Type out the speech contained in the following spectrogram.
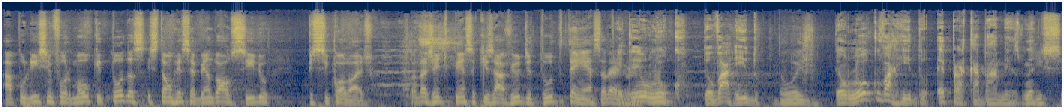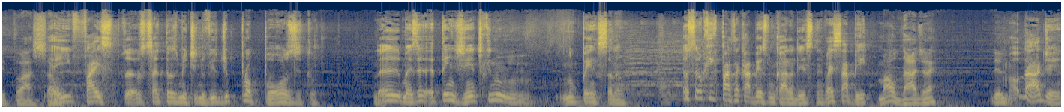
A polícia informou que todas estão recebendo auxílio psicológico. Quando a gente pensa que já viu de tudo, tem essa, né? Júlio? tem um louco, tem um varrido. Doido. Tem um louco varrido. É pra acabar mesmo, né? Que situação. E aí faz, sai transmitindo vídeo de propósito. Né? Mas é- é- tem gente que não, não pensa, não. Eu sei o que, que passa na cabeça de um cara desse, né? Vai saber. Maldade, né? Ele, Maldade.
